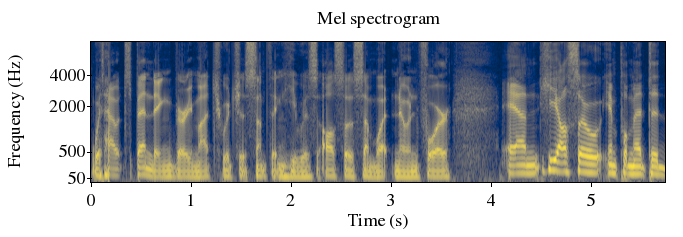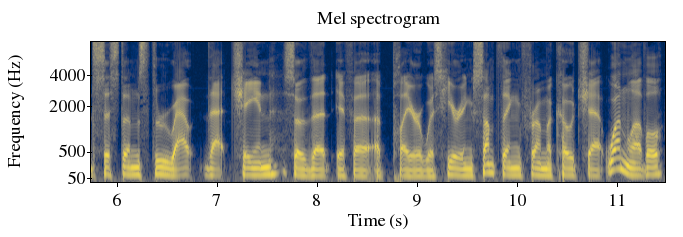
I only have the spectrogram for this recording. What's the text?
without spending very much, which is something he was also somewhat known for. And he also implemented systems throughout that chain so that if a, a, player was hearing something from a coach at one level,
